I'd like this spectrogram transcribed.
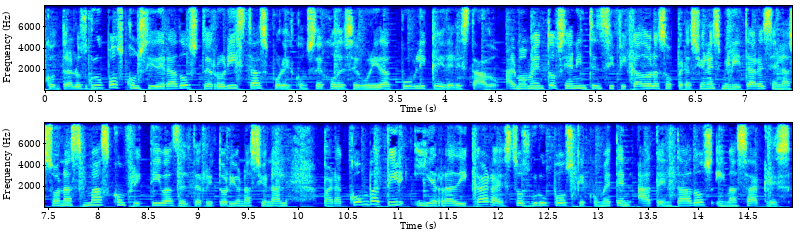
contra los grupos considerados terroristas por el Consejo de Seguridad Pública y del Estado. Al momento se han intensificado las operaciones militares en las zonas más conflictivas del territorio nacional para combatir y erradicar a estos grupos que cometen atentados y masacres,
